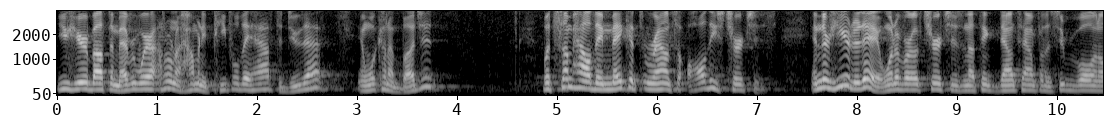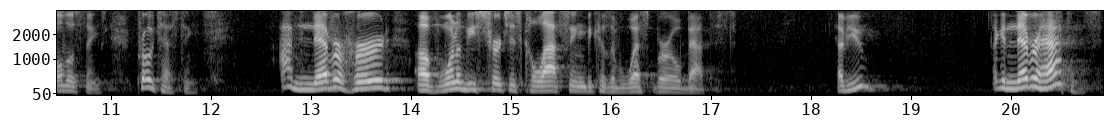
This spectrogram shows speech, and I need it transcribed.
You hear about them everywhere. I don't know how many people they have to do that and what kind of budget. But somehow they make it around to all these churches. And they're here today one of our churches, and I think downtown for the Super Bowl and all those things, protesting. I've never heard of one of these churches collapsing because of Westboro Baptist. Have you? Like it never happens.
